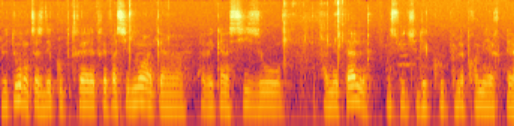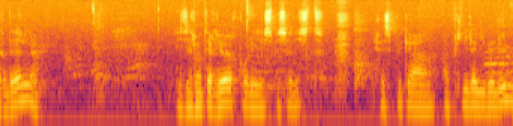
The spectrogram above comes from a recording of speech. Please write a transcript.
le tour. Donc, ça se découpe très, très facilement avec un, avec un ciseau à métal. Ensuite, je découpe la première paire d'ailes les ailes antérieures pour les spécialistes. Il ne reste plus qu'à plier la libellule.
